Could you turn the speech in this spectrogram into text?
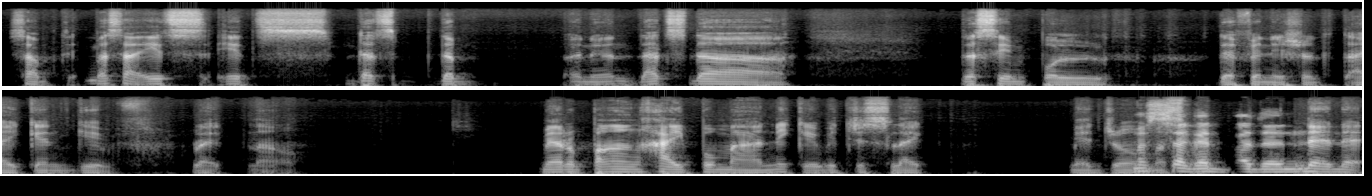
Something, basta it's it's that's the ano yun, that's the the simple definition that I can give right now. Meron pang ang hypomanic eh, which is like medyo Mas sagad pa dun. hindi, hindi.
